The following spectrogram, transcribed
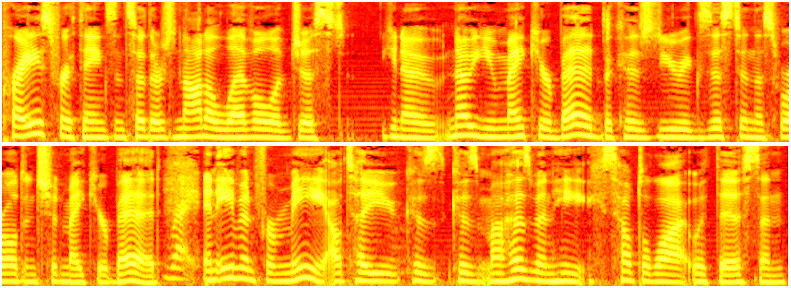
praise for things. And so there's not a level of just, you know, no, you make your bed because you exist in this world and should make your bed. Right. And even for me, I'll tell you, cause, cause my husband, he, he's helped a lot with this. And,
